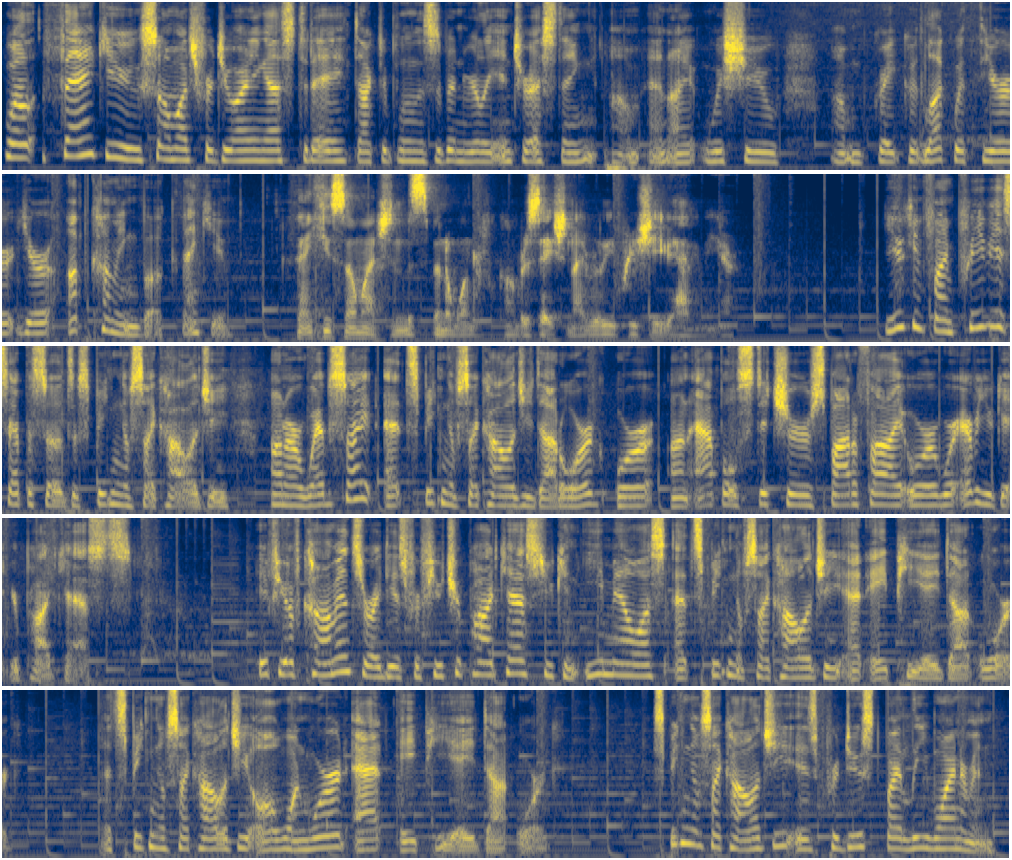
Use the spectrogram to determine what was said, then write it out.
well, thank you so much for joining us today, Dr. Bloom. This has been really interesting, um, and I wish you um, great good luck with your, your upcoming book. Thank you. Thank you so much, and this has been a wonderful conversation. I really appreciate you having me here. You can find previous episodes of Speaking of Psychology on our website at speakingofpsychology.org or on Apple, Stitcher, Spotify, or wherever you get your podcasts. If you have comments or ideas for future podcasts, you can email us at speakingofpsychology at apa.org. That's Speaking of Psychology, all one word, at apa.org. Speaking of Psychology is produced by Lea Winerman.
